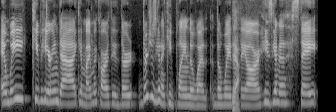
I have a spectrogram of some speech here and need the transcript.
and we keep hearing Dak and Mike McCarthy. They're they're just gonna keep playing the way the way that Yeah. they are. He's gonna stay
